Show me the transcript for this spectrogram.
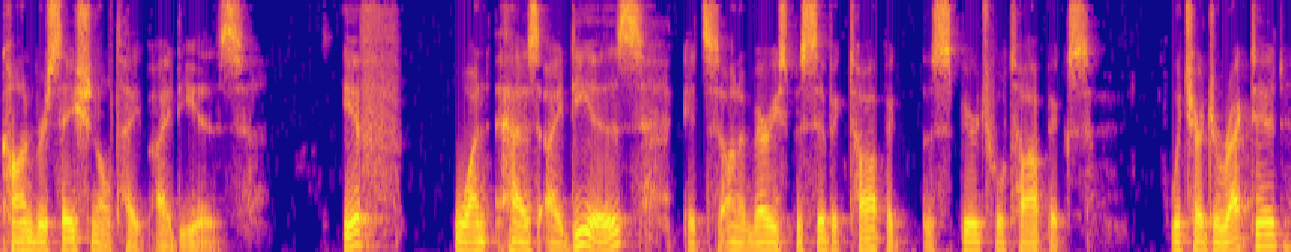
conversational type ideas. If one has ideas, it's on a very specific topic, the spiritual topics, which are directed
